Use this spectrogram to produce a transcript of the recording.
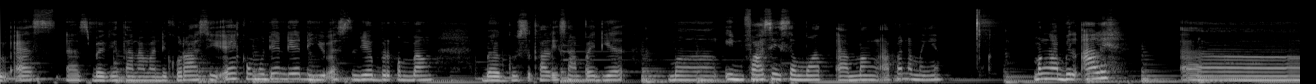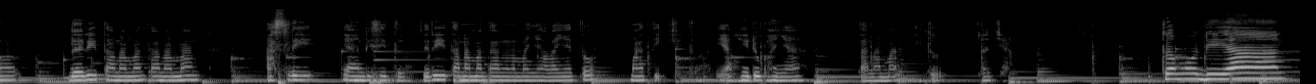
US uh, sebagai tanaman dekorasi. Eh kemudian dia di US dia berkembang bagus sekali sampai dia menginvasi semua uh, apa namanya mengambil alih uh, dari tanaman-tanaman asli yang di situ. Jadi tanaman-tanaman yang lainnya itu mati gitu. Yang hidup hanya tanaman itu saja. Kemudian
